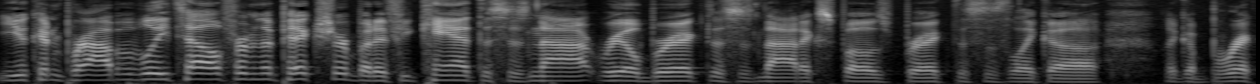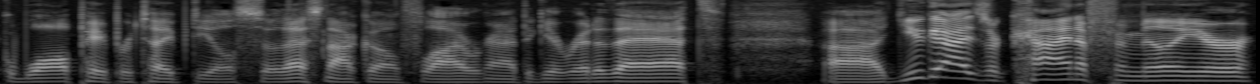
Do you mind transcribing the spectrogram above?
you can probably tell from the picture, but if you can't, this is not real brick. This is not exposed brick. This is like a like a brick wallpaper type deal. So that's not going to fly. We're going to have to get rid of that. Uh, you guys are kind of familiar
